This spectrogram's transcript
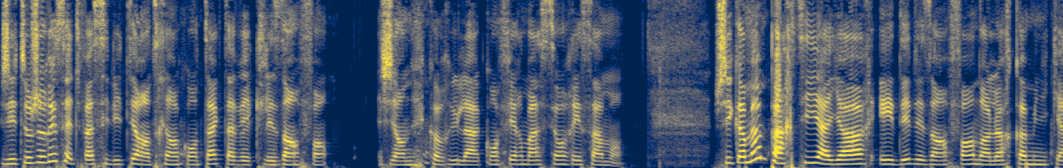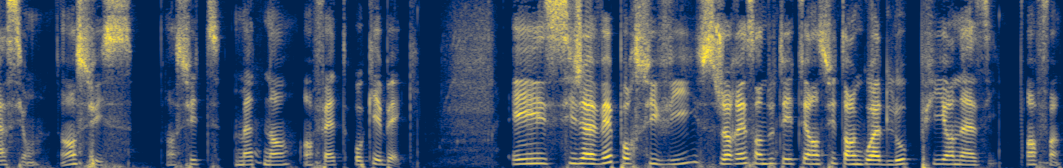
J'ai toujours eu cette facilité à entrer en contact avec les enfants. J'en ai encore eu la confirmation récemment. Je suis quand même partie ailleurs aider des enfants dans leur communication, en Suisse. Ensuite, maintenant, en fait, au Québec. Et si j'avais poursuivi, j'aurais sans doute été ensuite en Guadeloupe, puis en Asie. Enfin,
